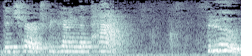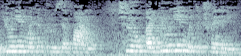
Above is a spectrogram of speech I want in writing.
the church, preparing the path through union with the crucified to a union with the Trinity.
